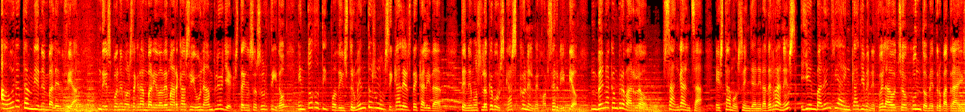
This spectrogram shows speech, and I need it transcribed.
ahora también en Valencia. Disponemos de gran variedad de marcas y un amplio y extenso surtido en todo tipo de instrumentos musicales de calidad. Tenemos lo que buscas con el mejor servicio. Ven a comprobarlo. Sangancha, estamos en Llanera de Ranes y en Valencia en calle Venezuela 8 junto Metro Patrais.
